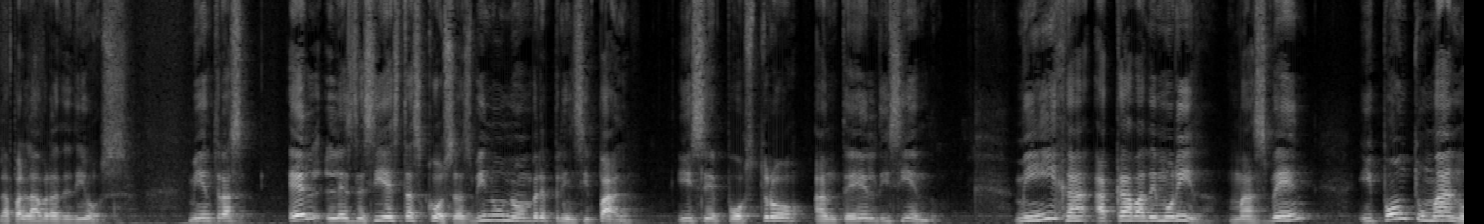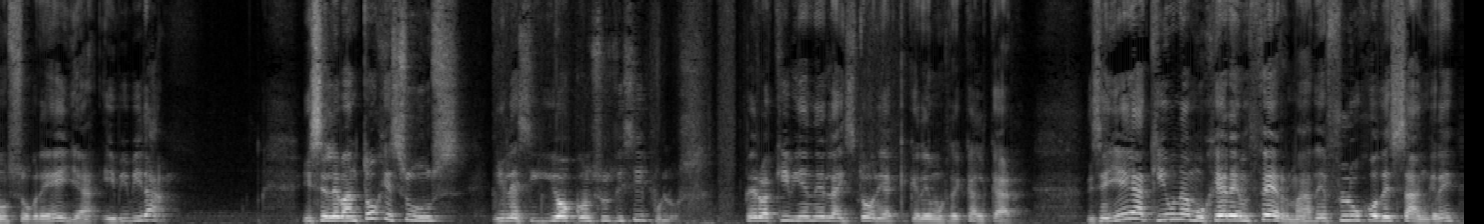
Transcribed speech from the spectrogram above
la palabra de Dios. Mientras él les decía estas cosas, vino un hombre principal y se postró ante él diciendo, mi hija acaba de morir, mas ven y pon tu mano sobre ella y vivirá. Y se levantó Jesús y le siguió con sus discípulos. Pero aquí viene la historia que queremos recalcar. Dice, y aquí una mujer enferma de flujo de sangre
